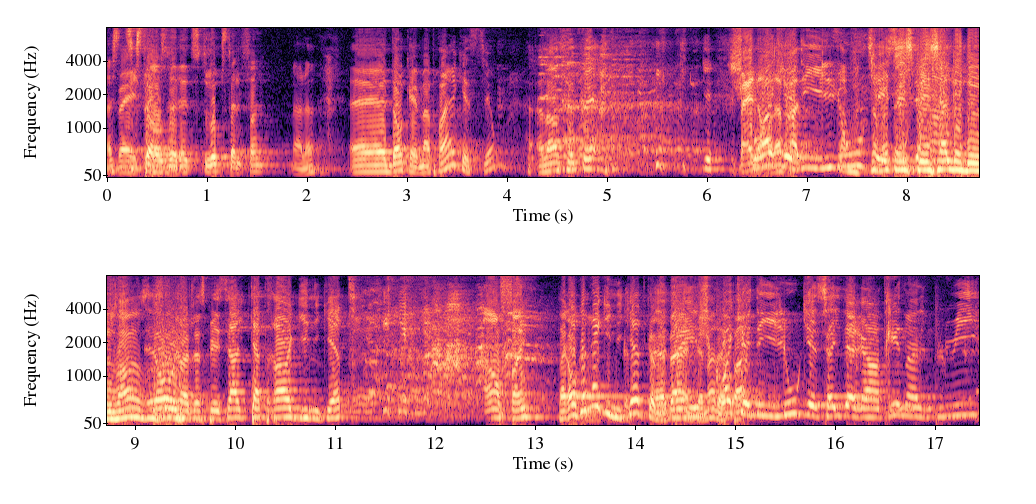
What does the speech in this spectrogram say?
Ah, Ben, c'était- on se donnait du trouble, c'était le fun. Voilà. Euh, donc, euh, ma première question. Alors, c'était. Je Ben non, crois qu'il y a des Ça loups qui ça va être un spécial de deux heures. ça. Vais être le spécial 4 heures Guiniquette. Enfin. Fait qu'on connaît Guiniquette comme Eh étant ben, je crois qu'il y a des loups qui essayent de rentrer dans le pluie.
